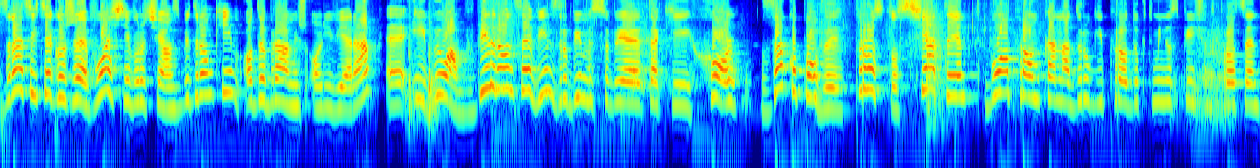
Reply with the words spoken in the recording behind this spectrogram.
Z racji tego, że właśnie wróciłam z Biedronki, odebrałam już Oliwiera e, i byłam w Biedronce, więc zrobimy sobie taki haul zakupowy prosto z siaty. Była promka na drugi produkt minus 50%,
